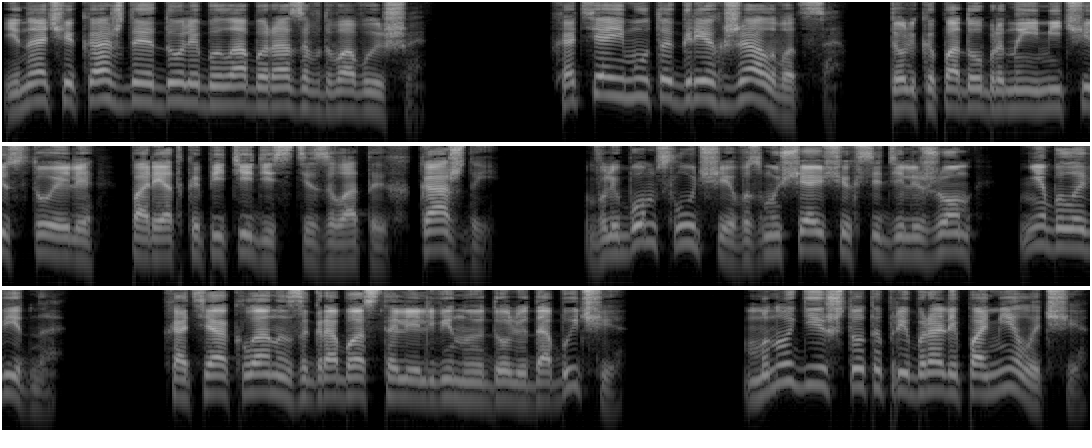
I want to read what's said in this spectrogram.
Иначе каждая доля была бы раза в два выше. Хотя ему-то грех жаловаться. Только подобранные мечи стоили порядка 50 золотых, каждый. В любом случае, возмущающихся дележом не было видно. Хотя кланы загробастали львиную долю добычи, многие что-то прибрали по мелочи,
